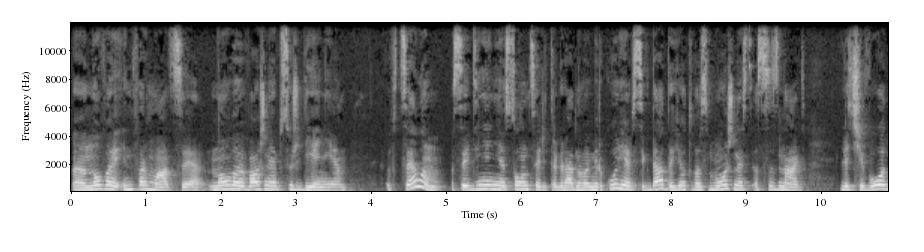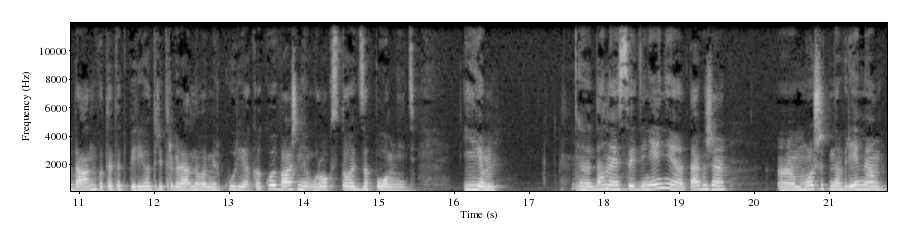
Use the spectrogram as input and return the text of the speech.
новая информация, новое важное обсуждение. В целом, соединение Солнца и ретроградного Меркурия всегда дает возможность осознать, для чего дан вот этот период ретроградного Меркурия, какой важный урок стоит запомнить. И э, данное соединение также э, может на время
